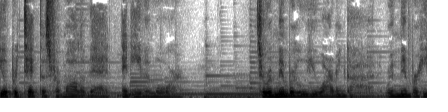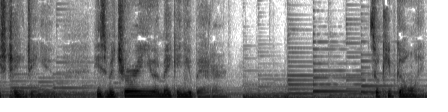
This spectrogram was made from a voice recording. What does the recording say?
He'll protect us from all of that and even more. So remember who you are in God. Remember, He's changing you, He's maturing you and making you better. So keep going.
